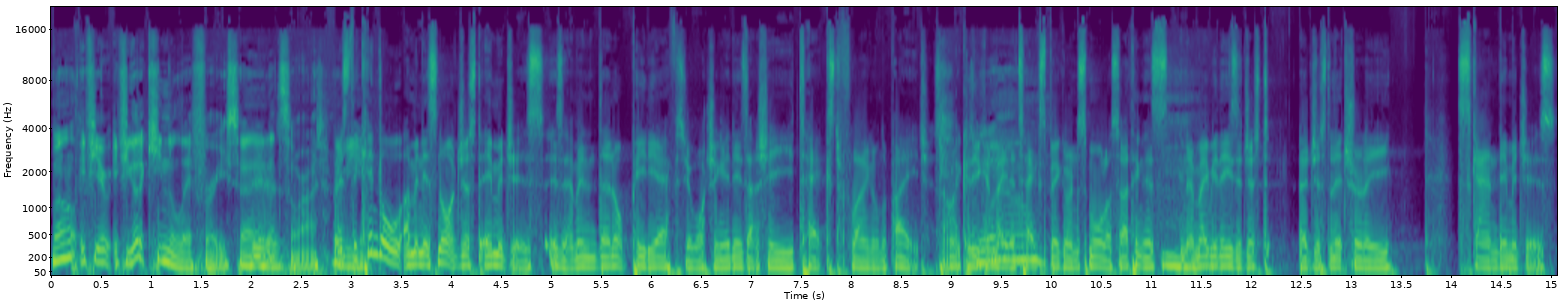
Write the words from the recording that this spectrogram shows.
well, if you if you got a Kindle, they're free, so Yeah. that's all right. But it's the Kindle. I mean, it's not just images, is it? I mean, they're not PDFs you're watching. It is actually text flowing on the page. That right? Because you can make the text bigger and smaller. So I think there's, you know, hmm. maybe these are just are just literally scanned images.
